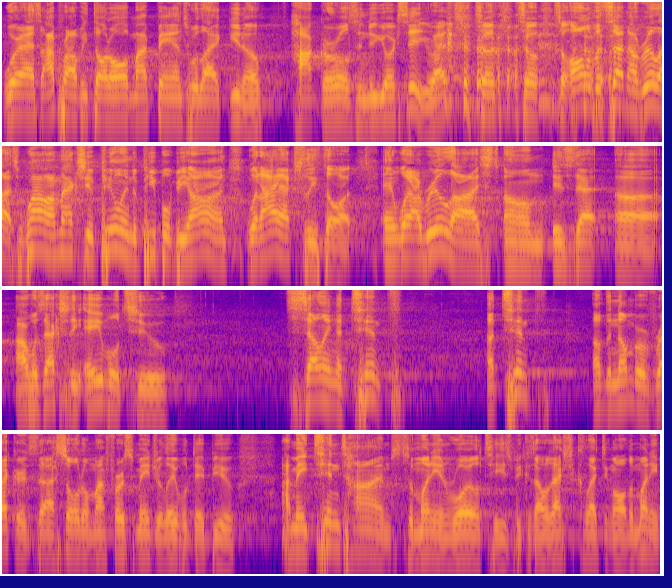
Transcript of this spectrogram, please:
Whereas I probably thought all my fans were like, you know, hot girls in New York City, right? so, so, so all of a sudden I realized, wow, I'm actually appealing to people beyond what I actually thought. And what I realized um, is that uh, I was actually able to selling a tenth, a tenth of the number of records that I sold on my first major label debut. I made 10 times the money in royalties because I was actually collecting all the money.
